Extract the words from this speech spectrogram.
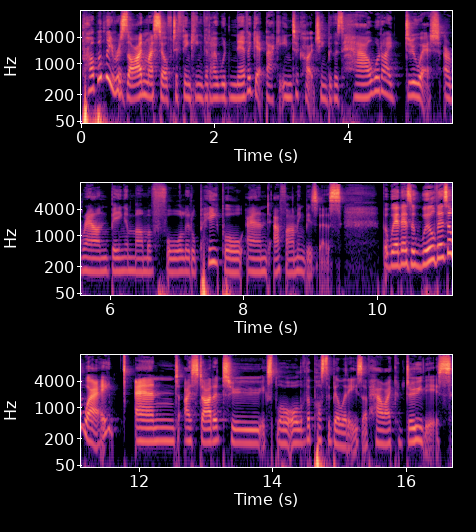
probably resigned myself to thinking that I would never get back into coaching because how would I do it around being a mum of four little people and our farming business? But where there's a will, there's a way. And I started to explore all of the possibilities of how I could do this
